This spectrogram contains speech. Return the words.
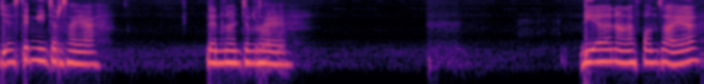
Justin ngincer saya dan ngancem Kenapa? saya. Dia nelpon saya,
